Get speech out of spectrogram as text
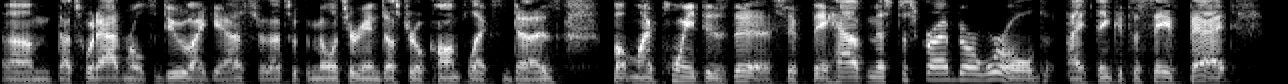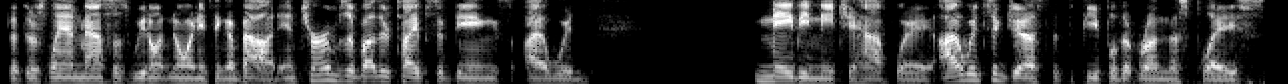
Um, that's what admirals do, I guess, or that's what the military-industrial complex does. But my point is this: if they have misdescribed our world, I think it's a safe bet that there's land masses we don't know anything about. In terms of other types of beings, I would maybe meet you halfway. I would suggest that the people that run this place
